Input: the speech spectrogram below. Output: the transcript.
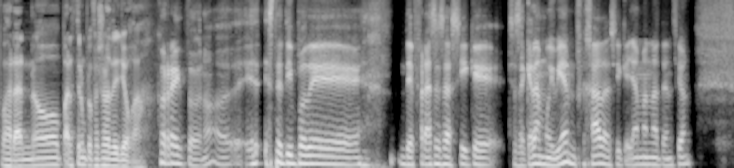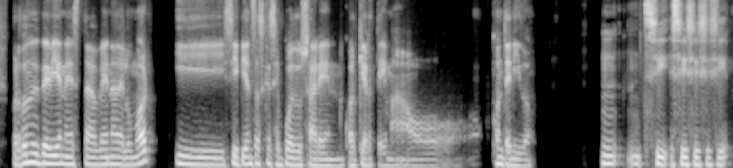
para no parecer un profesor de yoga. Correcto, ¿no? E, este tipo de, frases así que se quedan muy bien fijadas y que llaman la atención. ¿Por dónde te viene esta vena del humor? Y si piensas que se puede usar en cualquier tema o contenido. Mm, sí, sí, sí, sí, sí.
